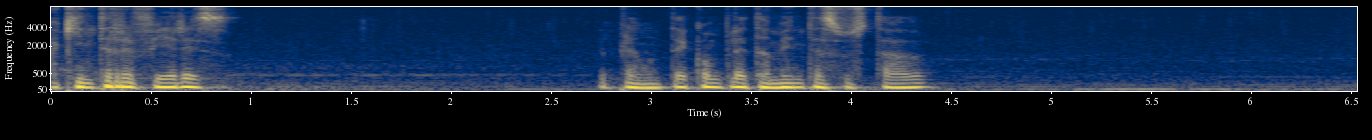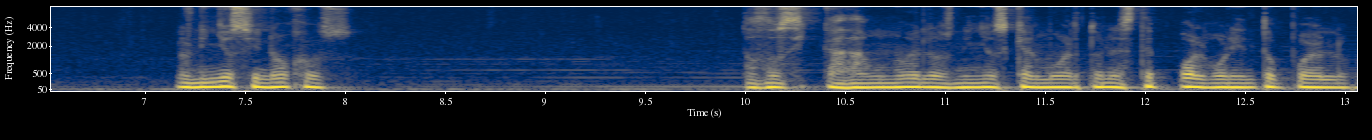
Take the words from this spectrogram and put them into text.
¿A quién te refieres? Le pregunté completamente asustado. Los niños sin ojos. Todos y cada uno de los niños que han muerto en este polvoriento pueblo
